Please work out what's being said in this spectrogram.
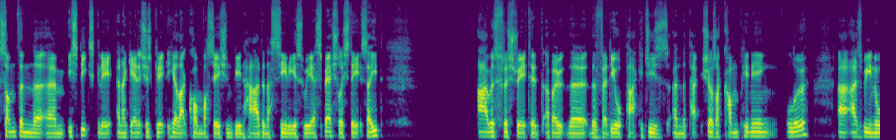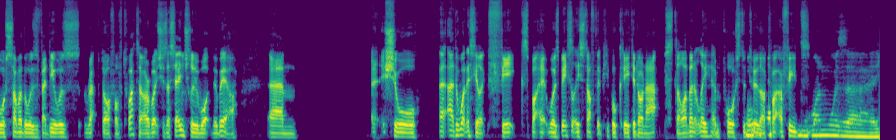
Something that um, he speaks great, and again, it's just great to hear that conversation being had in a serious way, especially stateside. I was frustrated about the the video packages and the pictures accompanying Lou. Uh, as we know, some of those videos ripped off of Twitter, which is essentially what they were, um, show. I don't want to say like fakes, but it was basically stuff that people created on apps deliberately and posted well, to their Twitter feeds. One was a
